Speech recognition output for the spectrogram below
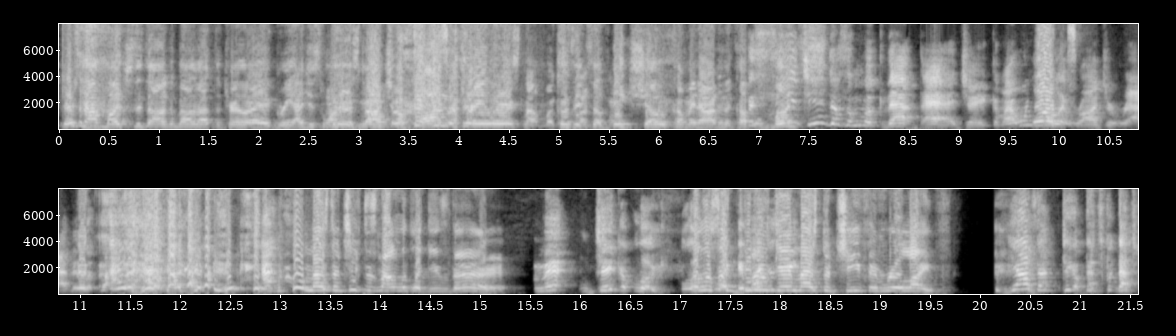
There's not much to talk about about the trailer. I agree. I just wanted There's to not- touch upon the trailer There's not much because it's a talk big show coming out in a the couple months. CG doesn't look that bad, Jacob. I wouldn't What? call it Roger Rabbit. Master Chief does not look like he's there. man, Jacob, look. look It looks like video game being- Master Chief in real life. Yeah, that Jacob, that's good. That's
